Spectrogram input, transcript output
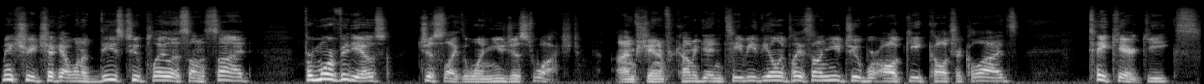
make sure you check out one of these two playlists on the side for more videos just like the one you just watched. I'm Shannon for Comic TV, the only place on YouTube where all geek culture collides. Take care, geeks.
